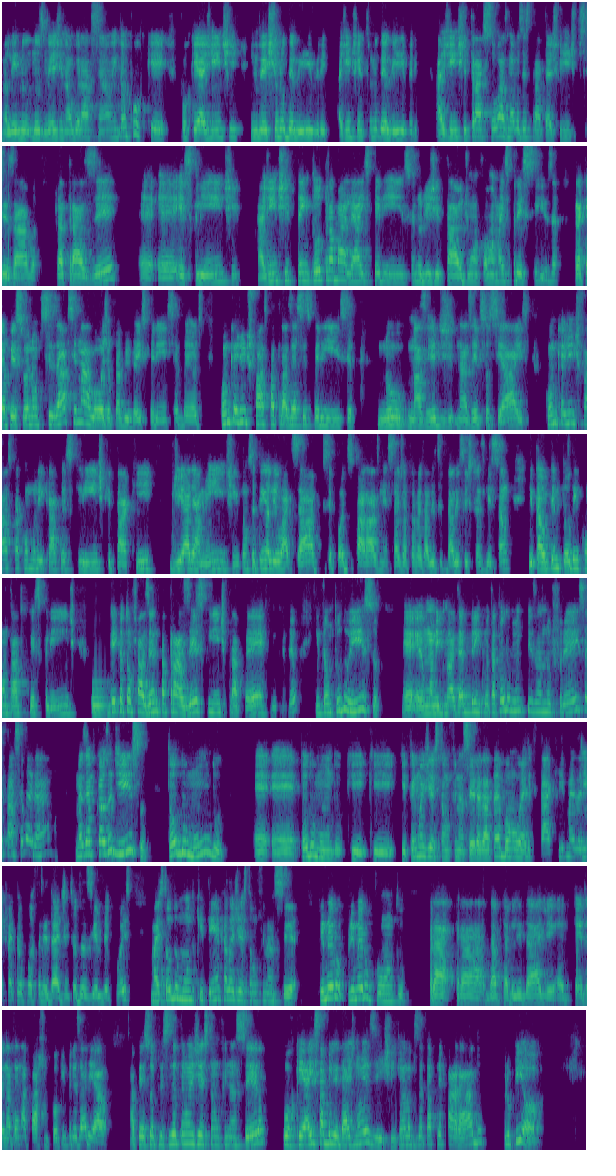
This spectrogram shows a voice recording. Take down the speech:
ali no, nos meses de inauguração. Então, por quê? Porque a gente investiu no delivery, a gente entrou no delivery, a gente traçou as novas estratégias que a gente precisava para trazer é, é, esse cliente. A gente tentou trabalhar a experiência no digital de uma forma mais precisa, para que a pessoa não precisasse ir na loja para viver a experiência Beldes. Como que a gente faz para trazer essa experiência no, nas, redes, nas redes sociais? Como que a gente faz para comunicar com esse cliente que está aqui diariamente. Então, você tem ali o WhatsApp, você pode disparar as mensagens através da lista, da lista de transmissão e estar tá o tempo todo em contato com esse cliente. O que, que eu estou fazendo para trazer esse cliente para perto, entendeu? Então, tudo isso, é, é, um amigo meu até brincou, está todo mundo pisando no freio e você está acelerando. Mas é por causa disso. Todo mundo, é, é, todo mundo que, que, que tem uma gestão financeira, era até bom o Eric estar tá aqui, mas a gente vai ter oportunidade de introduzir ele depois, mas todo mundo que tem aquela gestão financeira Primeiro, primeiro ponto para adaptabilidade, estou entrando até na parte um pouco empresarial. A pessoa precisa ter uma gestão financeira, porque a estabilidade não existe. Então, ela precisa estar preparado para o pior.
